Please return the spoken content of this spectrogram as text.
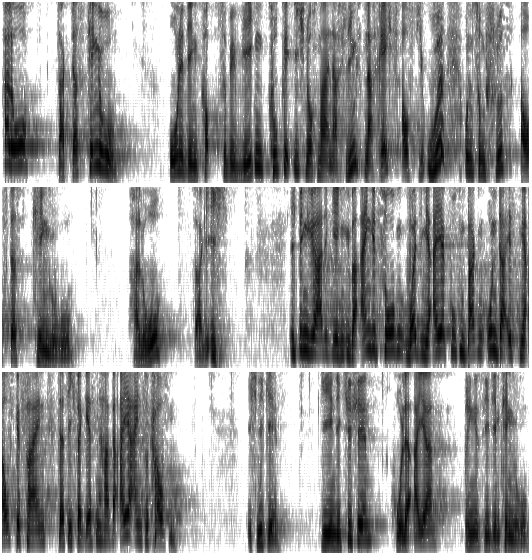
Hallo, sagt das Känguru. Ohne den Kopf zu bewegen, gucke ich nochmal nach links, nach rechts auf die Uhr und zum Schluss auf das Känguru. Hallo, sage ich. Ich bin gerade gegenüber eingezogen, wollte mir Eierkuchen backen und da ist mir aufgefallen, dass ich vergessen habe, Eier einzukaufen. Ich nicke, gehe in die Küche, hole Eier, bringe sie dem Känguru.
